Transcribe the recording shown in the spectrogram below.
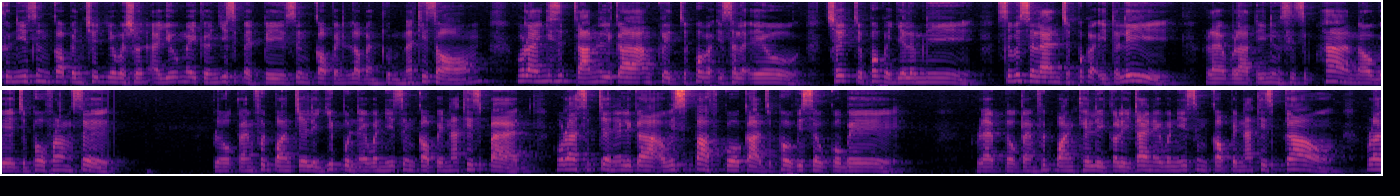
คืนนี้ซึ่งก็เป็นชุดเยาวชนอายุไม่เกิน 21 ปี ซึ่งก็เป็นรอบแบ่งกลุ่มนัดที่ 2 เวลา 23นาฬิกาอังกฤษจะพบกับอิสราเอล เช็กจะพบกับเยอรมนี สวิตเซอร์แลนด์จะพบกับอิตาลี และเวลาตี1.45 นอร์เวย์จะพบฝรั่งเศสโปรแกรมฟุตบอลเจลีกญี่ปุ่นในวันนี้ซึ่งก็เป็นนัดที่ 18 เวลา 17นาฬิกาอวิสปาฟุกุโอกะจะพบวิเซลโกเบ และโปรแกรมฟุตบอลเคลีกเกาหลีใต้ในวันนี้ซึ่งก็เป็นนัดที่ 19 เวลา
